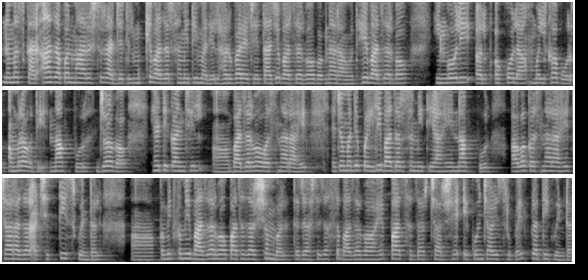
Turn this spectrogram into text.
नमस्कार. आज आपण महाराष्ट्र राज्यातील मुख्य बाजार समितीमधील हरभऱ्याचे ताजे बाजारभाव बघणार आहोत. हे बाजारभाव हिंगोली अल अकोला मलकापूर अमरावती नागपूर जळगाव ह्या ठिकाणची बाजारभाव असणार आहेत. याच्यामध्ये पहिली बाजार समिती आहे नागपूर. आवक असणार आहे चार हजार आठशे तीस क्विंटल. कमीत कमी बाजारभाव पाच हजार शंभर तर जास्तीत जास्त बाजारभाव आहे पाच हजार चारशे एकोणचाळीस रुपये प्रति क्विंटल.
